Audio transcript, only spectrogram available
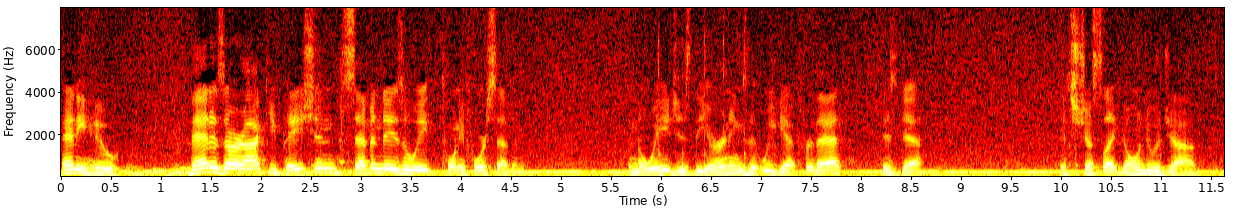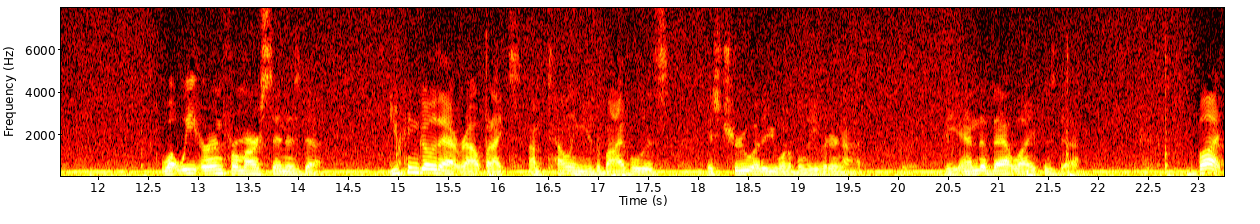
Anywho, that is our occupation, seven days a week, 24 7 and the wages, the earnings that we get for that is death. It's just like going to a job. What we earn from our sin is death. You can go that route, but I, am telling you, the Bible is, is true whether you want to believe it or not. The end of that life is death. But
